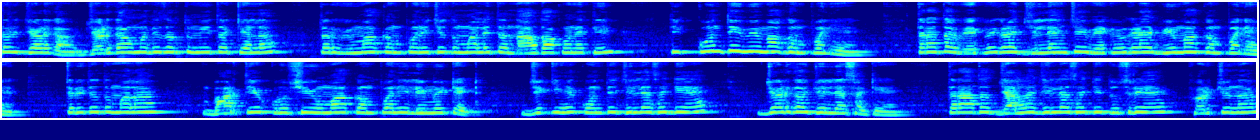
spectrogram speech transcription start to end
तर जळगाव. जळगावमध्ये जर तुम्ही इथं केलं तर विमा कंपनीचे तुम्हाला इथं नाव दाखवण्यात येईल. ती कोणती विमा कंपनी आहे? तर आता वेगवेगळ्या जिल्ह्यांचे वेगवेगळ्या विमा कंपन्या आहेत. तर इथं तुम्हाला भारतीय कृषी विमा कंपनी लिमिटेड जे की हे कोणत्या जिल्ह्यासाठी आहे? जळगाव जिल्ह्यासाठी आहे. तर आता जालना जिल्ह्यासाठी दुसरी आहे फॉर्च्युनर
